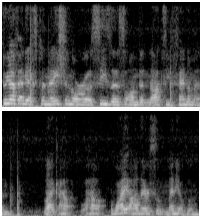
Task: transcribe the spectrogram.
do you have any explanation or a thesis on the Nazi phenomenon? Like, how, how, why are there so many of them?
